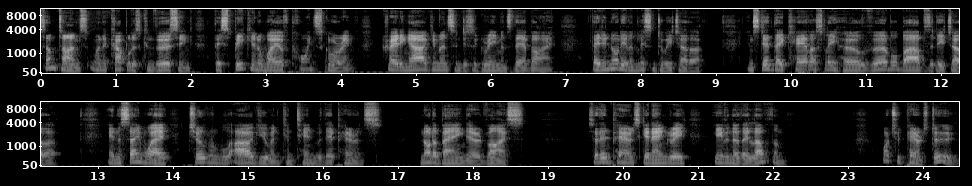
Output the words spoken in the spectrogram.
Sometimes, when a couple is conversing, they speak in a way of point scoring, creating arguments and disagreements thereby. They do not even listen to each other. Instead, they carelessly hurl verbal barbs at each other. In the same way, children will argue and contend with their parents, not obeying their advice. So then parents get angry even though they love them. What should parents do?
